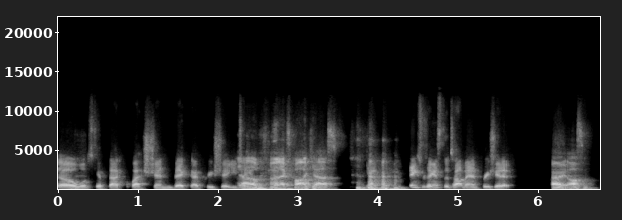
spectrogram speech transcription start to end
So we'll skip that question. Vik, I appreciate you. Yeah, that'll be for the next podcast. yeah. Thanks for taking us to the top, man. Appreciate it. All right. Awesome.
